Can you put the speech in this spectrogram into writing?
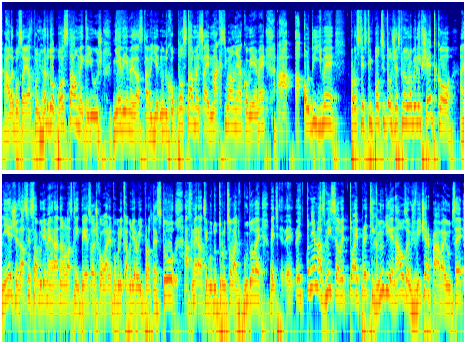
Alebo sa aspoň hrdo postavme, keď už nevieme zastaviť. Jednoducho postavme sa aj maximálne ako vieme a, a odíďme proste s tým pocitom, že sme urobili všetko. A nie, že zase sa budeme hrať na vlastných piesočkoch a republika bude robiť protestu a smeráci budú trucovať v budove. Veď, veď to nemá zmysel, veď to aj pre tých ľudí je naozaj už vyčerpávajúce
